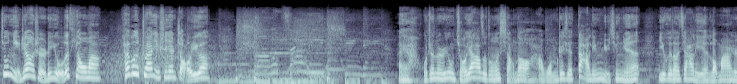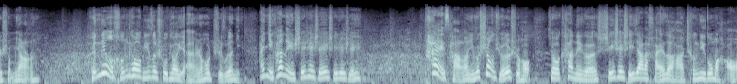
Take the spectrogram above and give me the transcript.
就你这样式的有的挑吗？还不抓紧时间找一个？哎呀，我真的是用脚丫子都能想到哈，我们这些大龄女青年一回到家里，老妈是什么样啊？肯定横挑鼻子竖挑眼，然后指责你。哎，你看那谁谁谁谁谁谁，太惨了！你说上学的时候就看那个谁谁谁家的孩子哈，成绩多么好，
